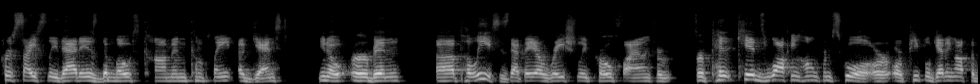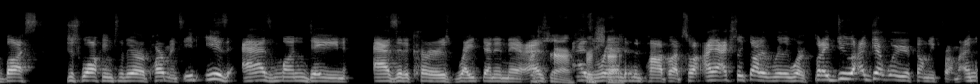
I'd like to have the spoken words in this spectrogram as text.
precisely that is the most common complaint against, you know, urban uh, police is that they are racially profiling for for p- kids walking home from school or or people getting off the bus just walking to their apartments. It is as mundane as it occurs right then and there, For as sure, as for sure. random and pop up. So I actually thought it really worked. But I do I get where you're coming from, and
